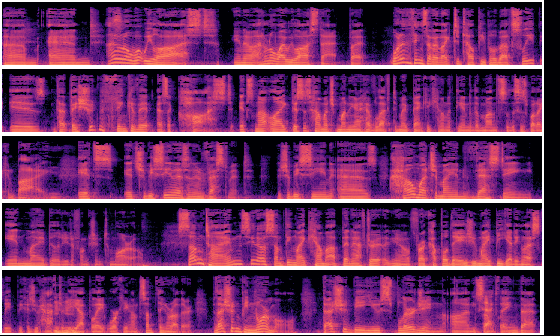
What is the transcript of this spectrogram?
Um, and I don't know what we lost. You know, I don't know why we lost that, but one of the things that I like to tell people about sleep is that they shouldn't think of it as a cost. It's not like this is how much money I have left in my bank account at the end of the month, so this is what I can buy. It's it should be seen as an investment. It should be seen as how much am I investing in my ability to function tomorrow? Sometimes, you know, something might come up and after, you know, for a couple of days, you might be getting less sleep because you have to be mm-hmm. up late working on something or other. But that shouldn't be normal. That should be you splurging on Exactly. something that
